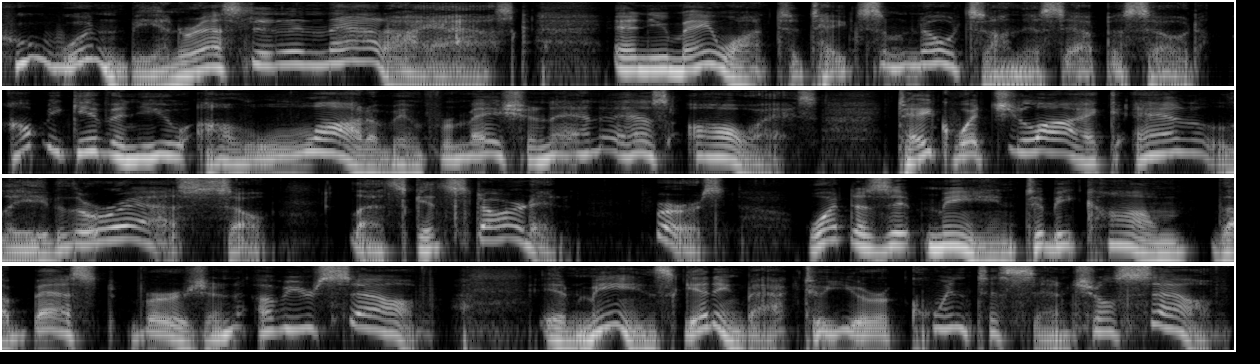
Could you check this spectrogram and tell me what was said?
who wouldn't be interested in that, I ask? And you may want to take some notes on this episode. I'll be giving you a lot of information, and as always, take what you like and leave the rest. So let's get started. First, what does it mean to become the best version of yourself? It means getting back to your quintessential self.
